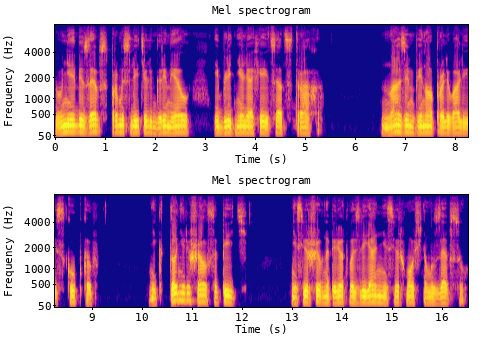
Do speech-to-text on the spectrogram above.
в небе Зевс, промыслитель, гремел, и бледнели ахейцы от страха. На земь вино проливали из кубков. Никто не решался пить, не свершив наперед возлияние сверхмощному Зевсу.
